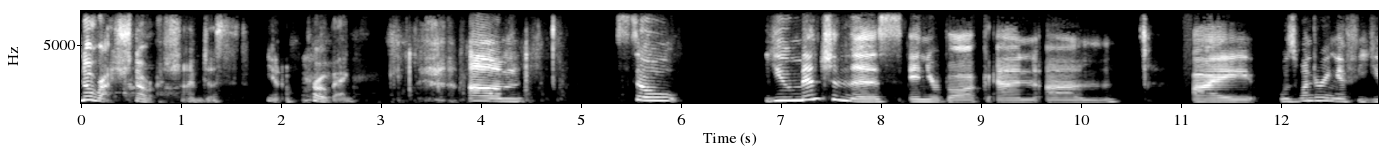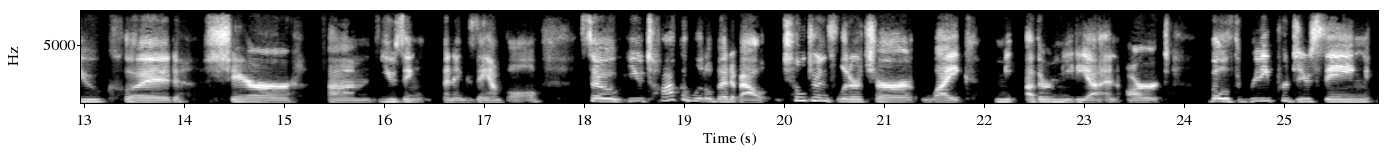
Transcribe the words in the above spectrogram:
No rush, no rush. I'm just, you know, probing. Um so you mentioned this in your book and um I was wondering if you could share um, using an example. So, you talk a little bit about children's literature, like me, other media and art, both reproducing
